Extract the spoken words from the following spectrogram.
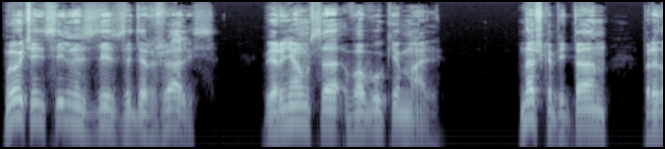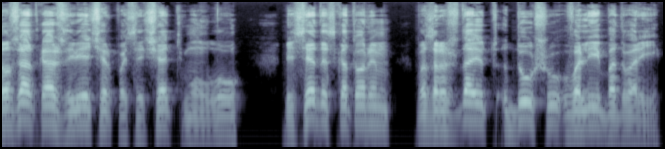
Мы очень сильно здесь задержались. Вернемся в Абу-Кемаль. Наш капитан продолжает каждый вечер посещать Муллу, беседы с которым возрождают душу Вали Бадвари.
